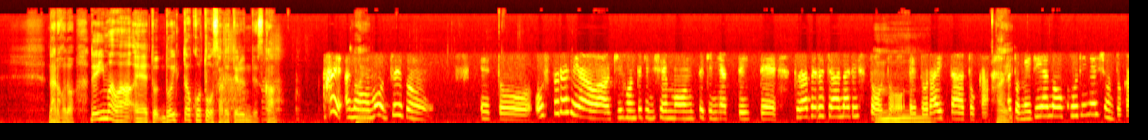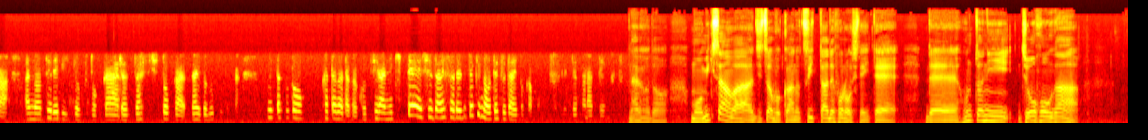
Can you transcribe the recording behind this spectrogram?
なるほどで今は、えー、とどういったことをされてるんですか？はい、あの、はいもう随分、えっ、と、オーストラリアは基本的に専門的にやっていて、トラベルジャーナリストうと、んえっ、と、ライターとか、はいあとメディアのコーディネーションとか、あの、テレビ局とか、雑誌とか、ガイドブックとか、そういったことを方々がこちらに来て、取材される時のお手伝いとかもてもらっています。なるほどもうミキさんは実は僕あのツイッターでフォローしていてで本当に情報が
